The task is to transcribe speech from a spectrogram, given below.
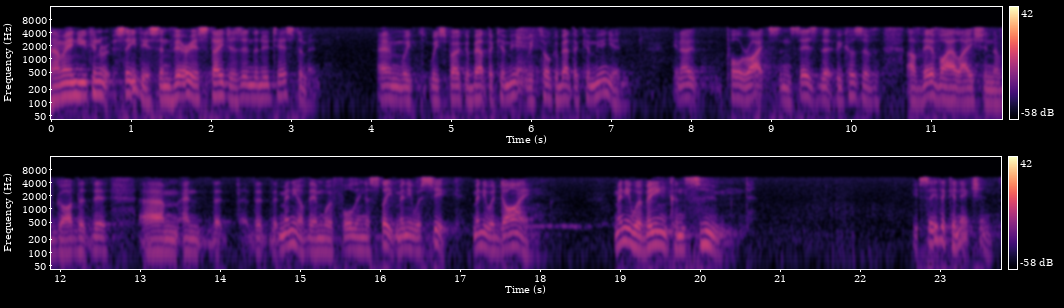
I mean, you can see this in various stages in the New Testament. And we, we spoke about the communion. We talk about the communion. You know, Paul writes and says that because of, of their violation of God, that um, and that, that, that many of them were falling asleep, many were sick, many were dying, many were being consumed. You see the connections.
